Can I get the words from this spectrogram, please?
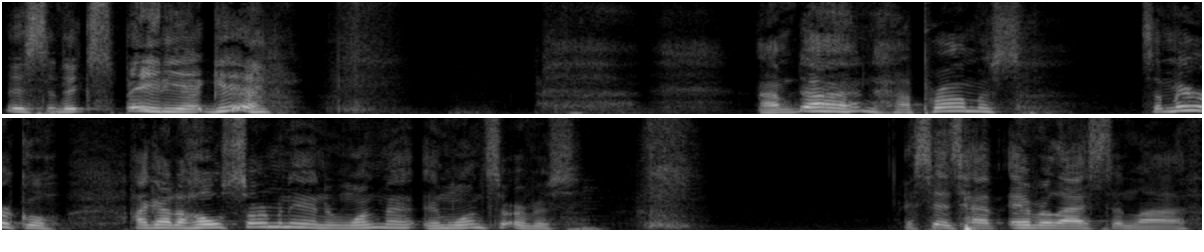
It's an expedient gift. I'm done. I promise. It's a miracle. I got a whole sermon in in one, in one service. It says, have everlasting life.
